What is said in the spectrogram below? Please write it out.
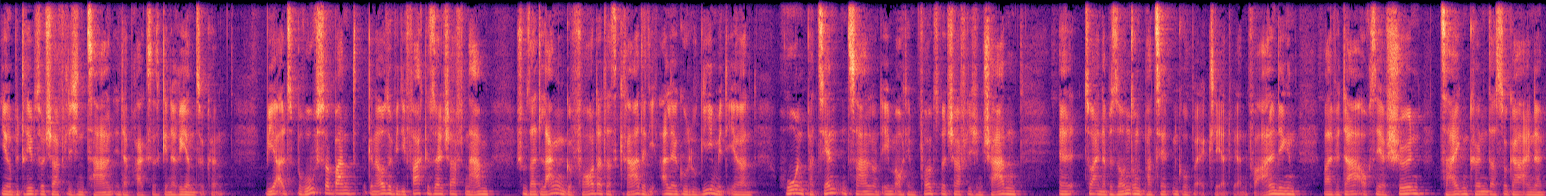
ihre betriebswirtschaftlichen Zahlen in der Praxis generieren zu können. Wir als Berufsverband, genauso wie die Fachgesellschaften, haben schon seit langem gefordert, dass gerade die Allergologie mit ihren hohen Patientenzahlen und eben auch dem volkswirtschaftlichen Schaden äh, zu einer besonderen Patientengruppe erklärt werden. Vor allen Dingen, weil wir da auch sehr schön zeigen können, dass sogar eine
